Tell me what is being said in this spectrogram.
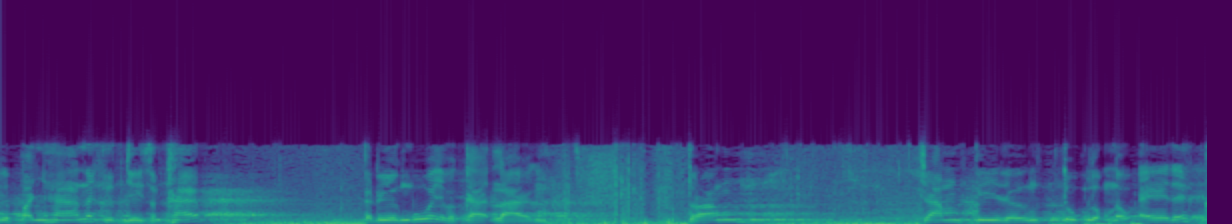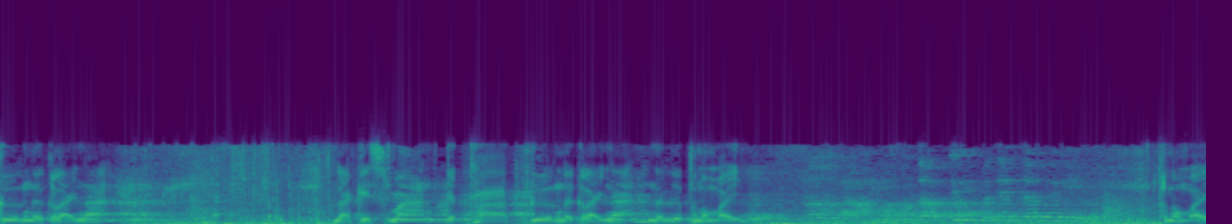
វាបញ្ហាហ្នឹងគឺនិយាយសង្ខេបរឿងមួយវាកើតឡើងត្រង់ ចាំពីរឿងទូកលោកនៅអេទេគ្រឿងនៅកន្លែងណាដែលគេស្មានគិតថាគ្រឿងនៅកន្លែងណា នៅលើភ្នំអីភ្នំអី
